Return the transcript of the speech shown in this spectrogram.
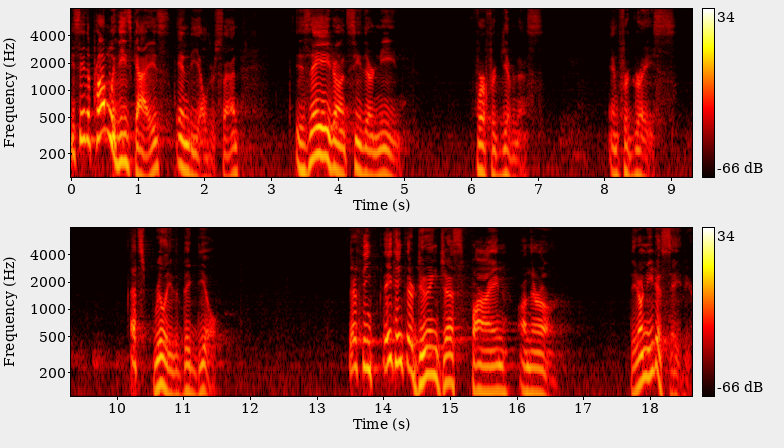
You see, the problem with these guys in the elder son is they don't see their need for forgiveness and for grace. That's really the big deal. They think, they think they're doing just fine on their own. They don't need a Savior.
